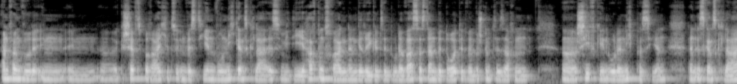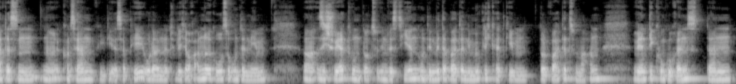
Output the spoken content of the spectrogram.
anfangen würde, in, in äh, Geschäftsbereiche zu investieren, wo nicht ganz klar ist, wie die Haftungsfragen dann geregelt sind oder was das dann bedeutet, wenn bestimmte Sachen äh, schiefgehen oder nicht passieren, dann ist ganz klar, dass ein äh, Konzern wie die SAP oder natürlich auch andere große Unternehmen äh, sich schwer tun, dort zu investieren und den Mitarbeitern die Möglichkeit geben, dort weiterzumachen, während die Konkurrenz dann,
